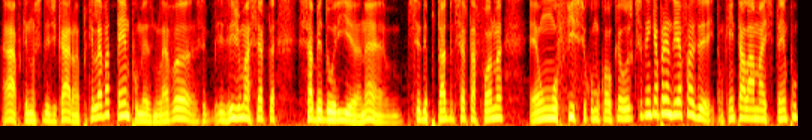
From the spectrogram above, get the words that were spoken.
ah, porque não se dedicaram, é porque leva tempo mesmo, leva exige uma certa sabedoria, né? Ser deputado de certa forma é um ofício como qualquer outro que você tem que aprender a fazer. Então quem está lá mais tempo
